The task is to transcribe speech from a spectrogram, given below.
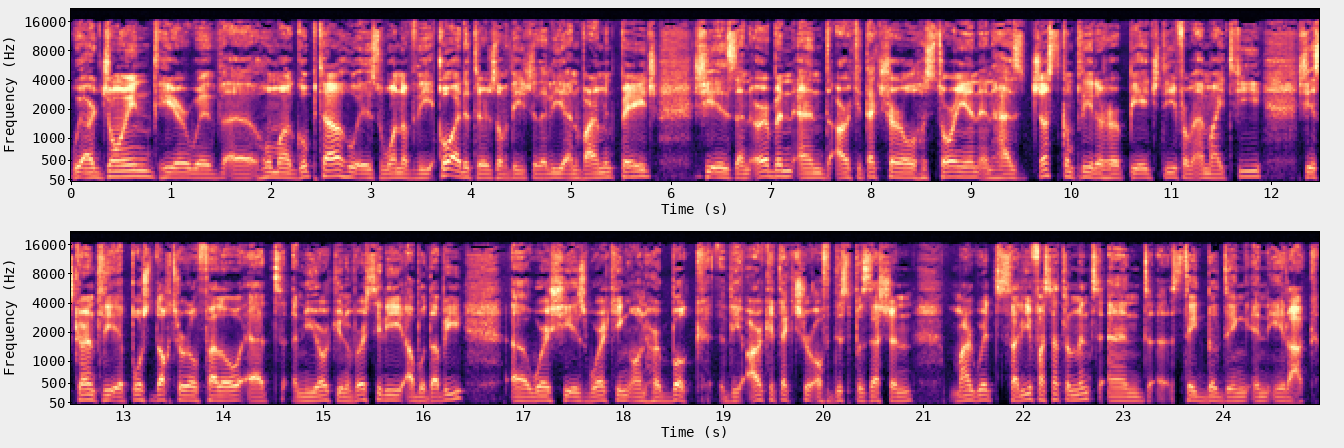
We are joined here with uh, Huma Gupta, who is one of the co editors of the Jadaliyya environment page. She is an urban and architectural historian and has just completed her PhD from MIT. She is currently currently a postdoctoral fellow at New York University, Abu Dhabi, uh, where she is working on her book, The Architecture of Dispossession Migrant Sarifa Settlement and uh, State Building in Iraq.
